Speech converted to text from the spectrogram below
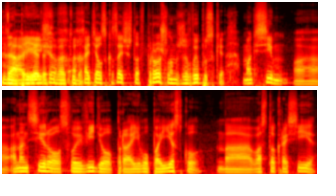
Да, а, привет, я еще оттуда. хотел сказать, что в прошлом же выпуске Максим а, анонсировал свое видео про его поездку на восток России.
